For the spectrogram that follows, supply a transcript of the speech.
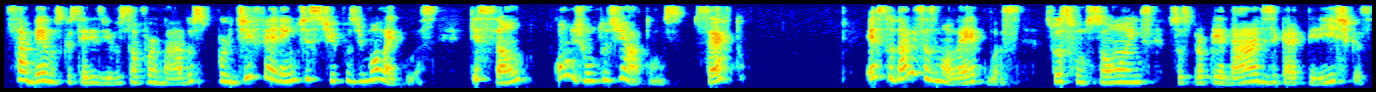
sabemos que os seres vivos são formados por diferentes tipos de moléculas, que são conjuntos de átomos, certo? Estudar essas moléculas, suas funções, suas propriedades e características,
